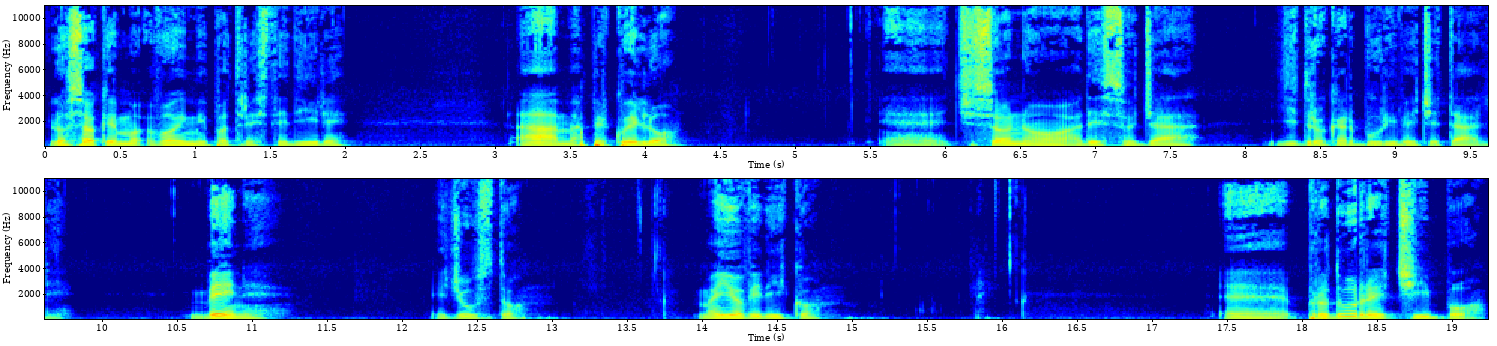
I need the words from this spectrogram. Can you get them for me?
Lo so che voi mi potreste dire, ah, ma per quello eh, ci sono adesso già gli idrocarburi vegetali. Bene è giusto. Ma io vi dico eh, produrre cibo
